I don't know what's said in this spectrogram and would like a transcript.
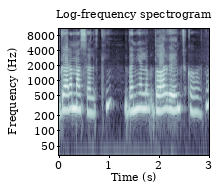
గరం మసాలాకి ధనియాలు దోరగా వేయించుకోవాలి.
